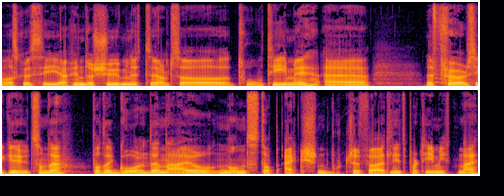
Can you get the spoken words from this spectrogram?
hva skal vi si, ja, 120 minutter, altså to timer. Uh, det føles ikke ut som det. På det går, Den er jo non stop action, bortsett fra et lite parti i midten der.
